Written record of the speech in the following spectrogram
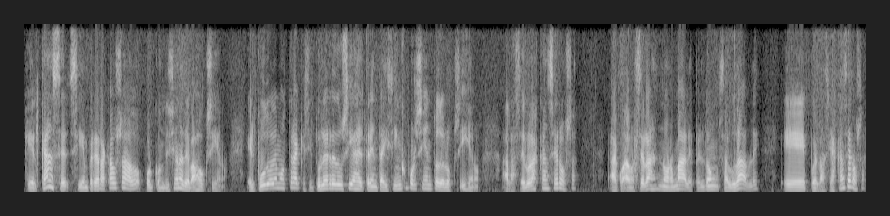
que el cáncer siempre era causado por condiciones de bajo oxígeno. Él pudo demostrar que si tú le reducías el 35% del oxígeno a las células cancerosas, a, las células normales, perdón, saludables, eh, pues lo hacías cancerosa.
